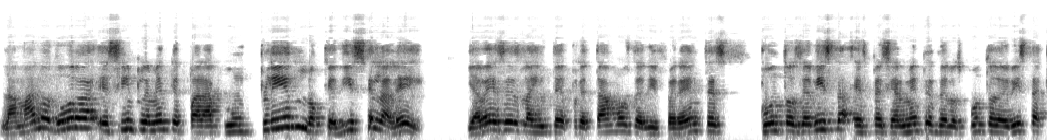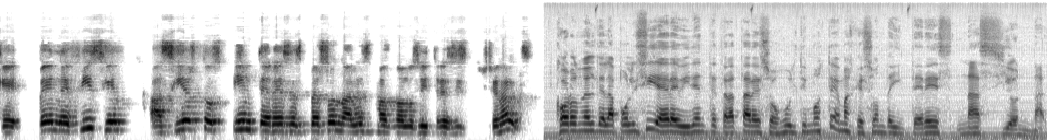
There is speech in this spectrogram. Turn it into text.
La mano dura es simplemente para cumplir lo que dice la ley. Y a veces la interpretamos de diferentes puntos de vista, especialmente de los puntos de vista que beneficien a ciertos intereses personales, más no los intereses institucionales. Coronel de la Policía, era evidente tratar esos últimos temas que son de interés nacional.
